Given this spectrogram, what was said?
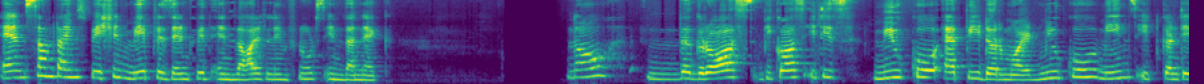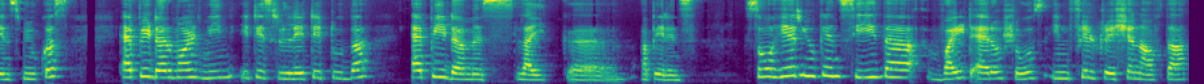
and sometimes patient may present with enlarged lymph nodes in the neck. Now the gross, because it is mucoepidermoid, muco means it contains mucus, epidermoid means it is related to the epidermis like uh, appearance. So here you can see the white arrow shows infiltration of the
